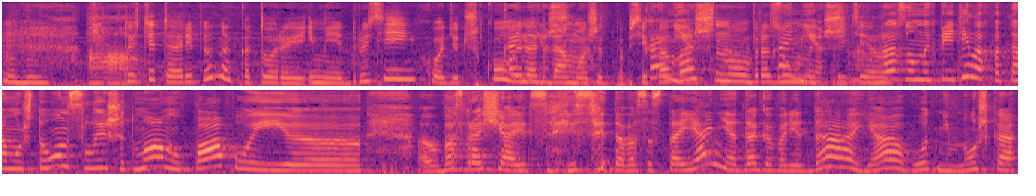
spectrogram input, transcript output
Мгм. А, То есть это ребенок, который имеет друзей, ходит в школу, Конечно. иногда может попсиховать, Конечно, но в разумных конечно, пределах. В разумных пределах, потому что он слышит маму, папу и э, возвращается из этого состояния, да, говорит, да, я вот немножко,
